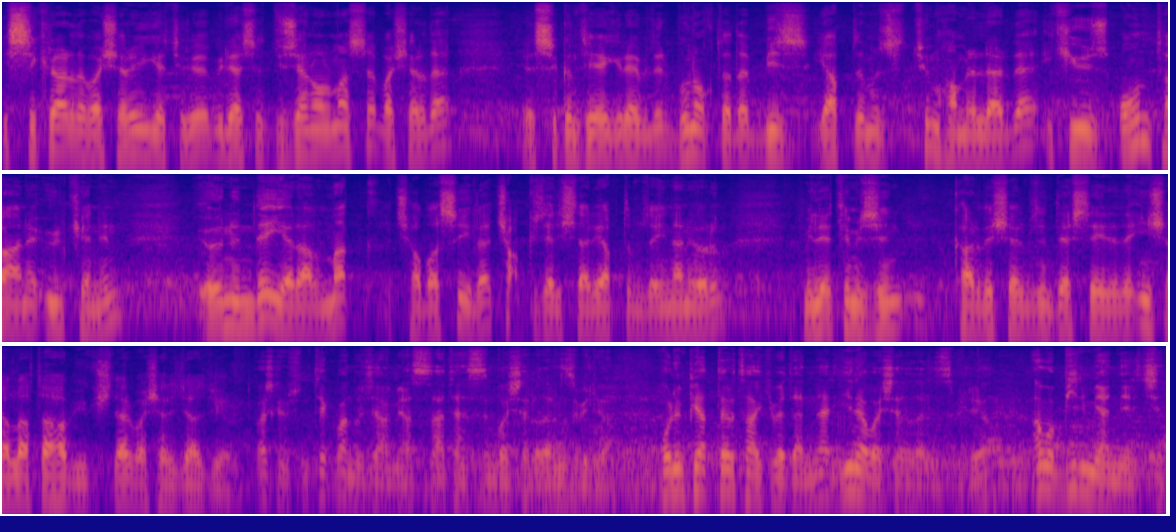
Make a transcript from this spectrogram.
istikrar da başarıyı getiriyor. Bilhassa düzen olmazsa başarıda e, sıkıntıya girebilir. Bu noktada biz yaptığımız tüm hamlelerde 210 tane ülkenin önünde yer almak çabasıyla çok güzel işler yaptığımıza inanıyorum. Milletimizin, kardeşlerimizin desteğiyle de inşallah daha büyük işler başaracağız diyorum. Başkanım şimdi tekvando camiası zaten sizin başarılarınızı biliyor. Olimpiyatları takip edenler yine başarılarınızı biliyor. Ama bilmeyenler için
